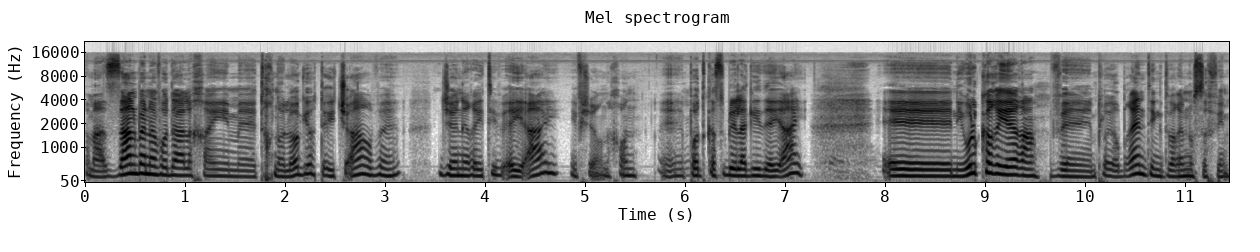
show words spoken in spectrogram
המאזן בין עבודה לחיים, אה, טכנולוגיות, HR ו-Generative AI, אי אפשר, נכון? אה, פודקאסט בלי להגיד AI. אה, ניהול קריירה ו-employer branding, דברים נוספים.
